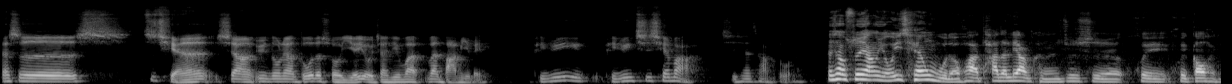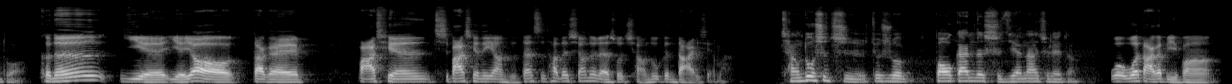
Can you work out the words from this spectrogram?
但是之前像运动量多的时候，也有将近万万把米雷，平均平均七千吧，七千差不多了。那像孙杨游一千五的话，他的量可能就是会会高很多。可能也也要大概八千七八千的样子，但是它的相对来说强度更大一些嘛。强度是指就是说包干的时间呐、之类的。我我打个比方，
